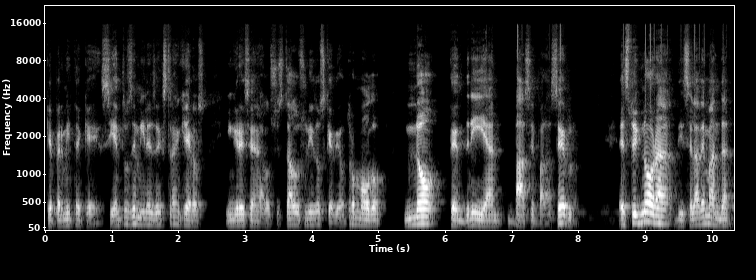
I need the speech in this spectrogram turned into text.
que permite que cientos de miles de extranjeros ingresen a los Estados Unidos que de otro modo no tendrían base para hacerlo. Esto ignora, dice la demanda,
